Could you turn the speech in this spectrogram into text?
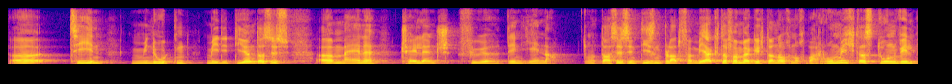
äh, 10 Minuten meditieren. Das ist äh, meine Challenge für den Jänner. Und das ist in diesem Blatt vermerkt. Da vermerke ich dann auch noch, warum ich das tun will,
